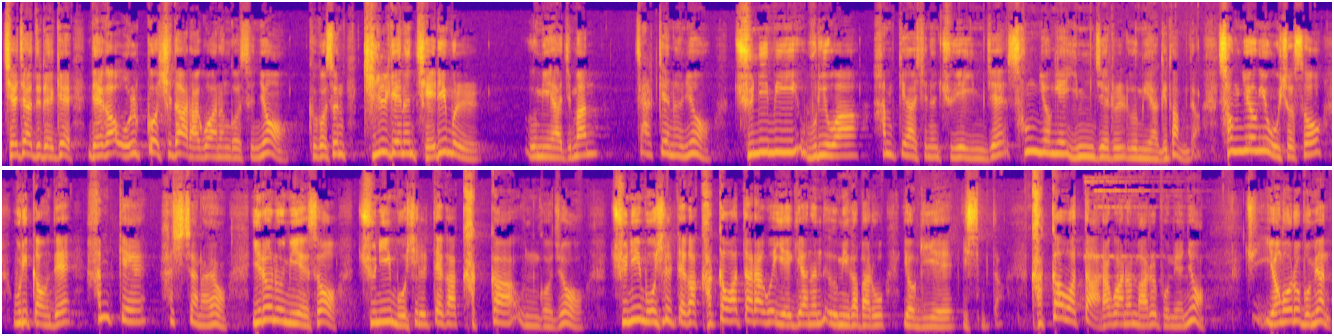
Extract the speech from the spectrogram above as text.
제자들에게 내가 올 것이다라고 하는 것은요 그것은 길게는 재림을 의미하지만 짧게는요 주님이 우리와 함께 하시는 주의 임재 성령의 임재를 의미하기도 합니다. 성령이 오셔서 우리 가운데 함께 하시잖아요. 이런 의미에서 주님 오실 때가 가까운 거죠. 주님 오실 때가 가까웠다라고 얘기하는 의미가 바로 여기에 있습니다. 가까웠다라고 하는 말을 보면요. 영어로 보면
